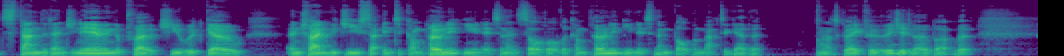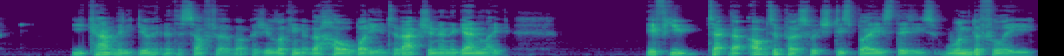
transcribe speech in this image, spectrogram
standard engineering approach you would go and try and reduce that into component units and then solve all the component units and then bolt them back together. And that's great for a rigid robot but you can't really do it with a soft robot because you're looking at the whole body interaction and again like if you take that octopus which displays these wonderfully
